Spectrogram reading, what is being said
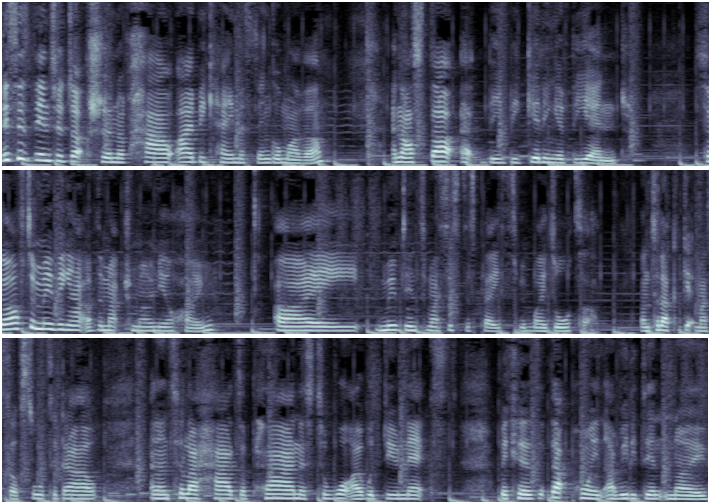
this is the introduction of how I became a single mother and I'll start at the beginning of the end. So, after moving out of the matrimonial home, I moved into my sister's place with my daughter until I could get myself sorted out and until I had a plan as to what I would do next. Because at that point, I really didn't know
